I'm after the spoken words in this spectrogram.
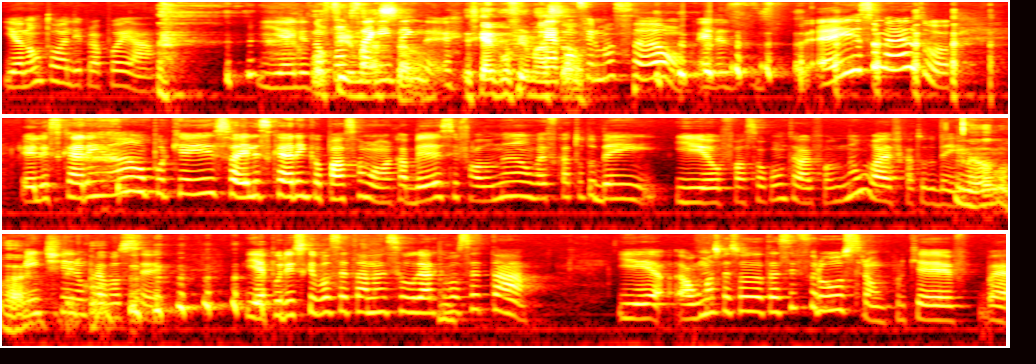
E eu não estou ali para apoiar. E eles não conseguem entender. Eles querem confirmação. Quer confirmação. Eles... É isso mesmo. Eles querem, não, porque isso? Aí eles querem que eu passe a mão na cabeça e falo, não, vai ficar tudo bem. E eu faço ao contrário, falo, não vai ficar tudo bem. Não, não vai. Mentiram para você. e é por isso que você está nesse lugar que você está. E algumas pessoas até se frustram, porque é,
